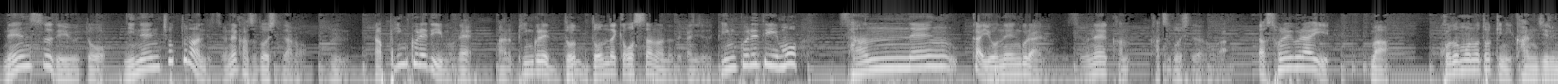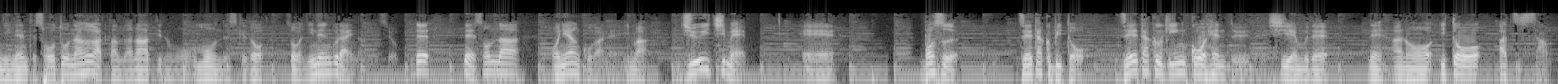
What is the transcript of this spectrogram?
年数で言うと2年ちょっとなんですよね、活動してたの。うん。あピンクレディもね、あの、ピンクレディど、どんだけおっさんなんだって感じです。ピンクレディも3年か4年ぐらいなんですよね、活動してたのが。だからそれぐらい、まあ、子供の時に感じる2年って相当長かったんだなっていうのも思うんですけど、そう、2年ぐらいなんですよ。で、ね、そんなおにゃんこがね、今、11名、えー、ボス、贅沢微糖、贅沢銀行編というね、CM で、ね、あの、伊藤敦さん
